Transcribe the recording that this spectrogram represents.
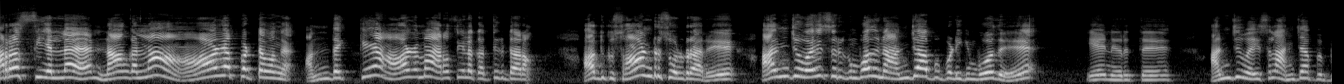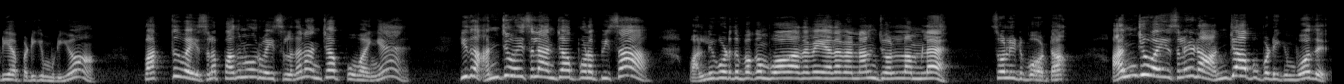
அரசியலில் நாங்கள்லாம் ஆழப்பட்டவங்க. அந்தக்கே ஆழமாக அரசியலை கற்றுக்கிட்டாராம் அதுக்கு சான்று சொல்கிறாரு அஞ்சு வயசு இருக்கும்போது நான் அஞ்சாப்பு படிக்கும்போது ஏன் நிறுத்து? அஞ்சு வயசில் அஞ்சாப்பு எப்படியா படிக்க முடியும்? பத்து வயசில் பதினோரு வயசில் தானே அஞ்சாப்பு போவாங்க? இது அஞ்சு வயசில் அஞ்சாப்பு போன பீஸா பள்ளிக்கூடத்து பக்கம் போகாதவன் எதை வேணாலும் சொல்லலாம்ல. சொல்லிட்டு போட்டான். அஞ்சு வயசுல நான் அஞ்சாப்பு படிக்கும்போது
